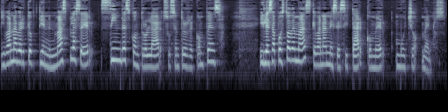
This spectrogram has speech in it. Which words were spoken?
y van a ver que obtienen más placer sin descontrolar su centro de recompensa. Y les apuesto además que van a necesitar comer mucho menos.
